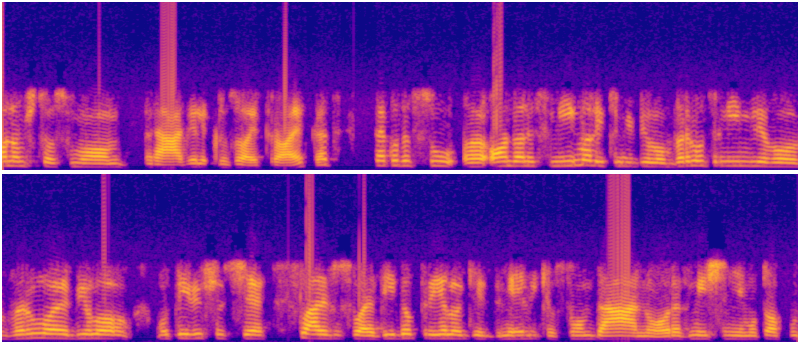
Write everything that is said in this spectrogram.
onom što smo radili kroz ovaj projekat. Tako da su uh, onda one snimali, to mi je bilo vrlo zanimljivo, vrlo je bilo motivišuće, slali su svoje video priloge, dnevnike u svom danu, razmišljanjem u toku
